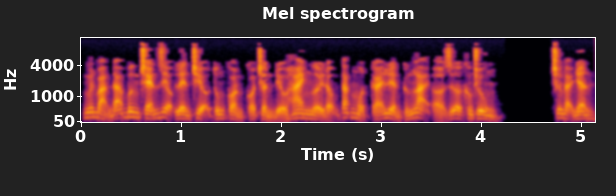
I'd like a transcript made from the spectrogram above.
Nguyên bản đã bưng chén rượu lên triệu tung còn có trần điều hai người động tác một cái liền cứng lại ở giữa không trung. Trương đại nhân.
